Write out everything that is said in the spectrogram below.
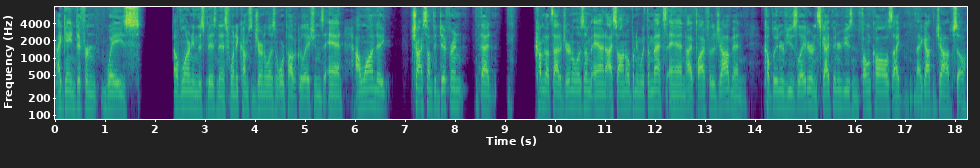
I gained different ways of learning this business when it comes to journalism or public relations. And I wanted to try something different that comes outside of journalism. And I saw an opening with the Mets and I applied for the job. And a couple interviews later and Skype interviews and phone calls, I, I got the job. So,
